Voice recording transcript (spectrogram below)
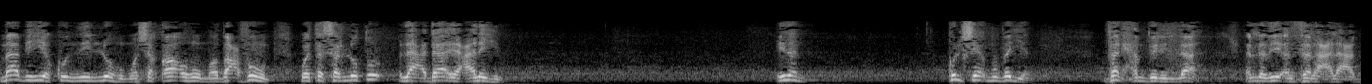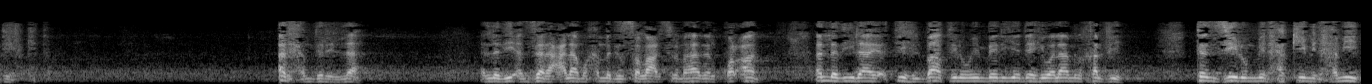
ما به يكون ذلهم وشقاؤهم وضعفهم وتسلط الأعداء عليهم. إذا كل شيء مبين. فالحمد لله الذي أنزل على عبده الكتاب. الحمد لله. الذي أنزل على محمد صلى الله عليه وسلم هذا القرآن الذي لا يأتيه الباطل من بين يديه ولا من خلفه. تنزيل من حكيم حميد.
